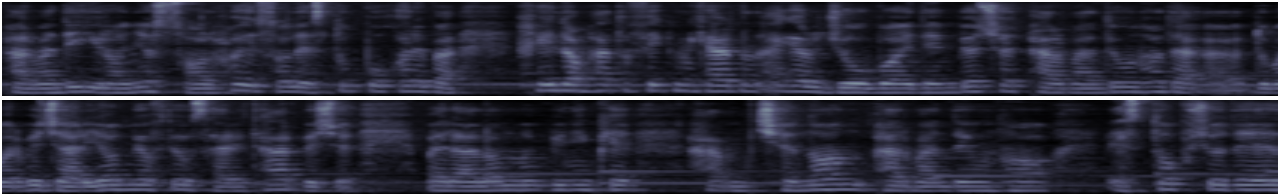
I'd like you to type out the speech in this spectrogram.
پرونده ایرانیا سالهای سال استوب بخوره و خیلی هم حتی فکر می‌کردن اگر جو بایدن بیاد شاید پرونده اونها دوباره به جریان بیفته و سریعتر بشه. ولی الان ما ببینیم که همچنان پرونده اونها استوب شده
